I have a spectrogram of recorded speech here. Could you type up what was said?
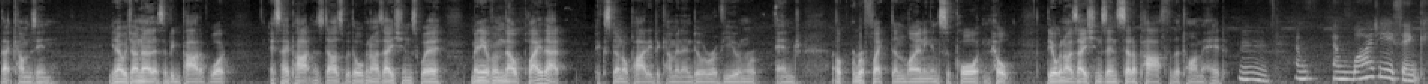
that comes in, you know, which I know that's a big part of what SA Partners does with organisations where many of them they'll play that external party to come in and do a review and, and reflect and learning and support and help the organisations then set a path for the time ahead. Mm. And, and why do you think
